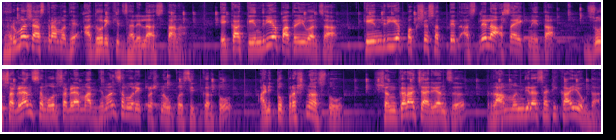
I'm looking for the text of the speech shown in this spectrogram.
धर्मशास्त्रामध्ये अधोरेखित झालेलं असताना एका केंद्रीय पातळीवरचा केंद्रीय पक्ष सत्तेत असलेला असा एक नेता जो सगळ्यांसमोर सगळ्या माध्यमांसमोर एक प्रश्न उपस्थित करतो आणि तो प्रश्न असतो शंकराचार्यांचं राम मंदिरासाठी काय योगदान?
